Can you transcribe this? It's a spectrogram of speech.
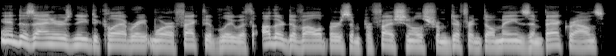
And designers need to collaborate more effectively with other developers and professionals from different domains and backgrounds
